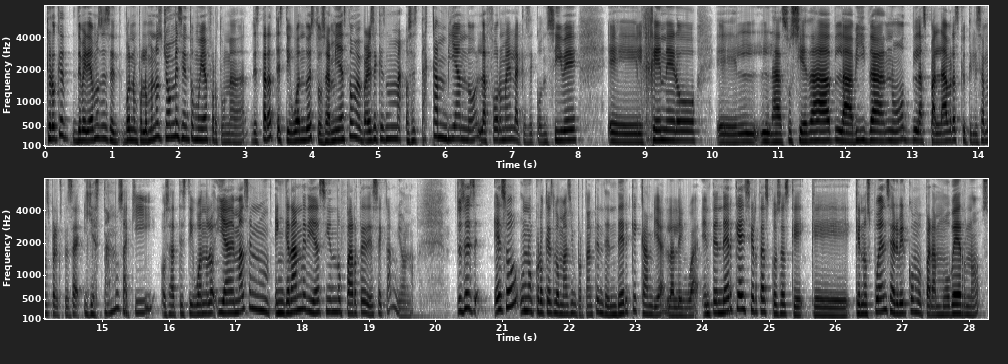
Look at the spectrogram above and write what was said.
creo que deberíamos de, sen- bueno, por lo menos yo me siento muy afortunada de estar atestiguando esto. O sea, a mí esto me parece que es, o sea, está cambiando la forma en la que se concibe eh, el género, la sociedad, la vida, ¿no? Las palabras que utilizamos para expresar. Y estamos aquí, o sea, atestiguándolo y además en, en gran medida siendo parte de ese cambio, ¿no? Entonces, eso uno creo que es lo más importante, entender que cambia la lengua, entender que hay ciertas cosas que, que, que nos pueden servir como para movernos.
